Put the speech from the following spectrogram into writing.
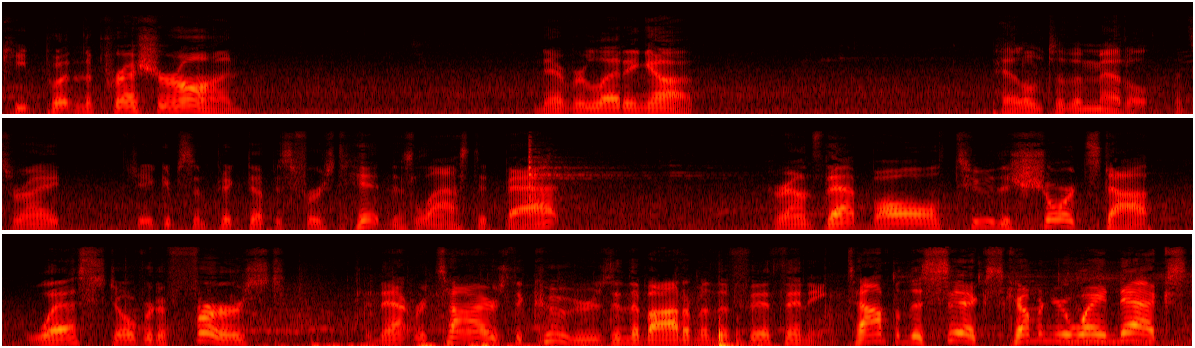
Keep putting the pressure on. Never letting up. Pedal to the metal. That's right. Jacobson picked up his first hit in his last at bat. Grounds that ball to the shortstop. West over to first. And that retires the Cougars in the bottom of the fifth inning. Top of the sixth coming your way next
